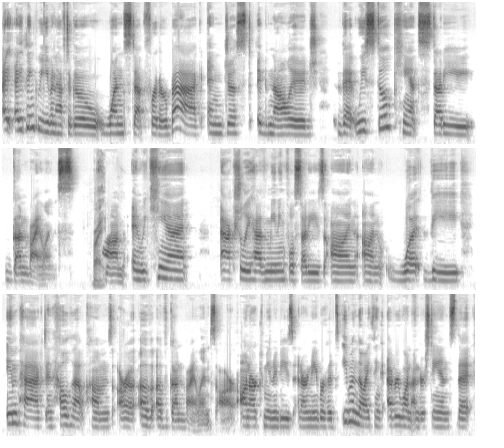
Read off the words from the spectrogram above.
I, think we even have to go one step further back and just acknowledge that we still can't study gun violence. Right. Um, and we can't actually have meaningful studies on on what the impact and health outcomes are of, of gun violence are on our communities and our neighborhoods even though i think everyone understands that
